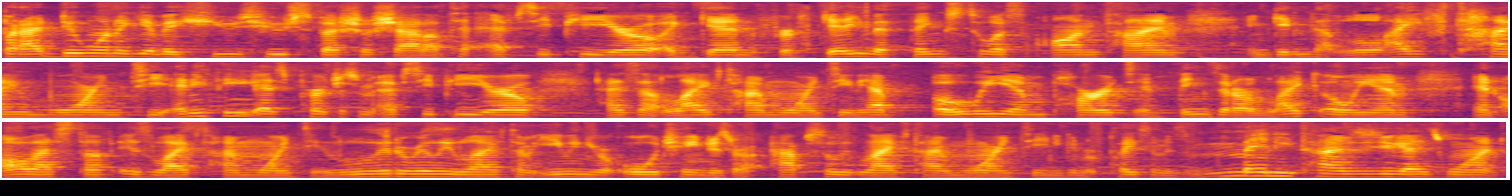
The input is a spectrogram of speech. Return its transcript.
But I do want to give a huge, huge special shout out to FCP Euro again for getting the things to us on time and getting that lifetime warranty. Anything you guys purchase from FCP Euro has that lifetime warranty. They have OEM parts and things that are like OEM and all that stuff is lifetime warranty. Literally lifetime. Even your oil changes are absolutely lifetime warranty. You can replace them as many times as you guys want.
